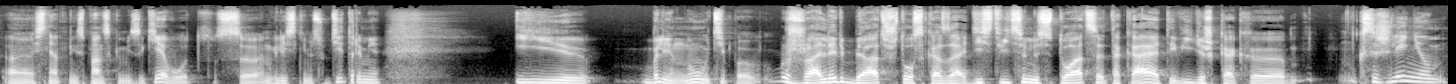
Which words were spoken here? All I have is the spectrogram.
э, снят на испанском языке, вот, с английскими субтитрами. И блин, ну, типа, жаль ребят, что сказать. Действительно, ситуация такая, ты видишь, как, э, к сожалению,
